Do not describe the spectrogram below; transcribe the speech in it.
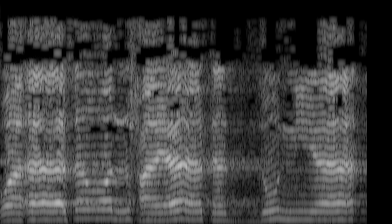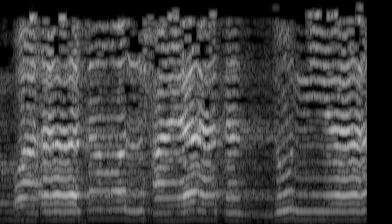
وآثر الحياة الدنيا. وآثر الحياة الدنيا.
